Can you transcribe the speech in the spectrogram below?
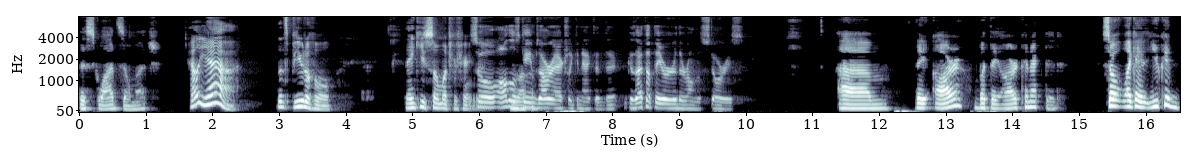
this squad so much. Hell yeah. That's beautiful. Thank you so much for sharing. that. So all those games are actually connected because I thought they were their own stories. Um, they are, but they are connected. So, like, a, you could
